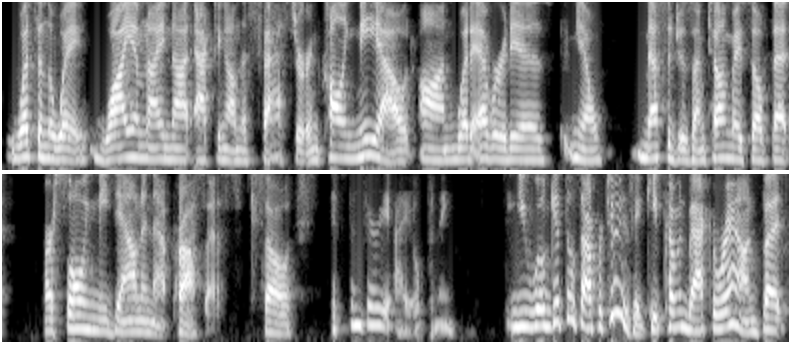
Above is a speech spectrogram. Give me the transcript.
What's in the way? Why am I not acting on this faster? And calling me out on whatever it is, you know, messages I'm telling myself that are slowing me down in that process. So it's been very eye opening. You will get those opportunities. They keep coming back around, but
